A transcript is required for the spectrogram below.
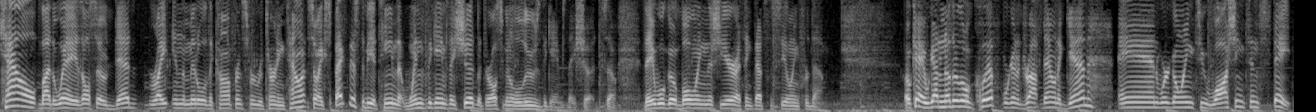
Cal, by the way, is also dead right in the middle of the conference for returning talent. So I expect this to be a team that wins the games they should, but they're also going to lose the games they should. So they will go bowling this year. I think that's the ceiling for them. Okay, we got another little cliff. We're going to drop down again and we're going to Washington State.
